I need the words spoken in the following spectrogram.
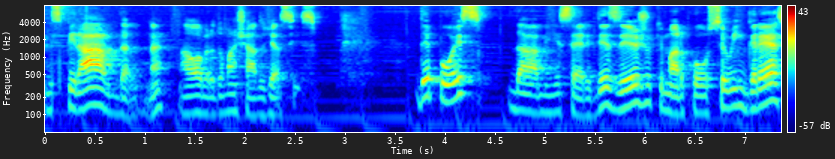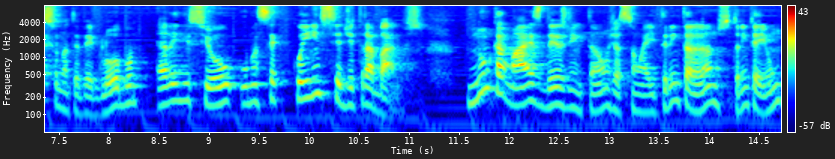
Inspirada né, na obra do Machado de Assis. Depois da minissérie Desejo, que marcou seu ingresso na TV Globo, ela iniciou uma sequência de trabalhos. Nunca mais, desde então, já são aí 30 anos, 31,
